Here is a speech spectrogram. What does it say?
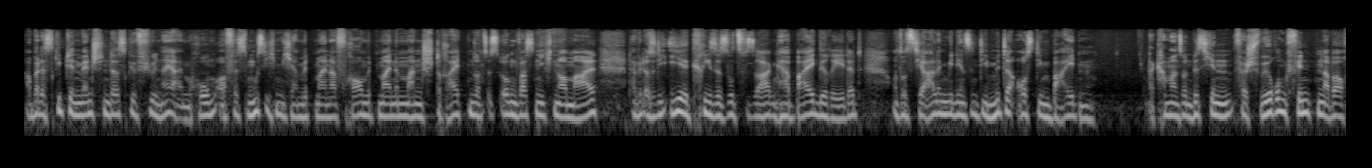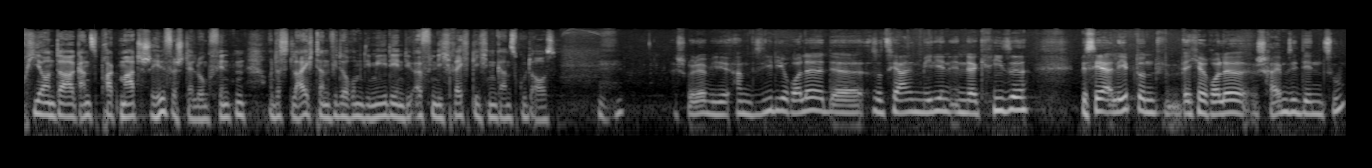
Aber das gibt den Menschen das Gefühl, naja, im Homeoffice muss ich mich ja mit meiner Frau, mit meinem Mann streiten, sonst ist irgendwas nicht normal. Da wird also die Ehekrise sozusagen herbeigeredet. Und soziale Medien sind die Mitte aus den beiden. Da kann man so ein bisschen Verschwörung finden, aber auch hier und da ganz pragmatische Hilfestellung finden. Und das gleicht dann wiederum die Medien, die öffentlich-rechtlichen, ganz gut aus. Mhm. Herr Schröder, wie haben Sie die Rolle der sozialen Medien in der Krise bisher erlebt und welche Rolle schreiben Sie denen zu?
